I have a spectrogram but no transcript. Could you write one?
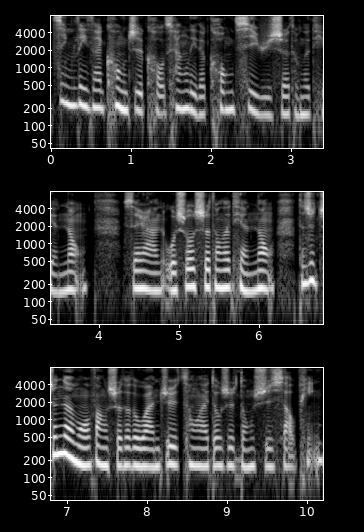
尽力在控制口腔里的空气与舌头的舔弄。虽然我说舌头的舔弄，但是真的模仿舌头的玩具，从来都是东施效颦。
